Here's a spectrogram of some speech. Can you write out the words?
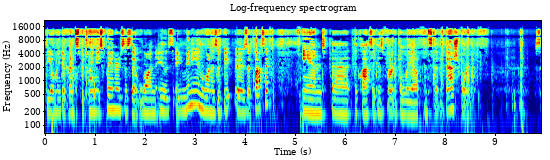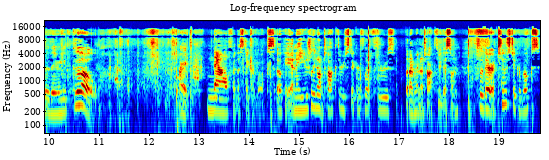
The only difference between these planners is that one is a mini and one is a is a classic, and that the classic is vertical layout instead of dashboard. So there you go. All right, now for the sticker books. Okay, and I usually don't talk through sticker flip throughs, but I'm gonna talk through this one. So there are two sticker books.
